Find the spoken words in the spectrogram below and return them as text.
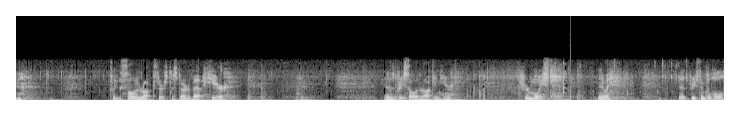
Yeah. Looks like the solid rock starts to start about here. There's a pretty solid rock in here. Sure moist. Anyway, that's a pretty simple hole.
